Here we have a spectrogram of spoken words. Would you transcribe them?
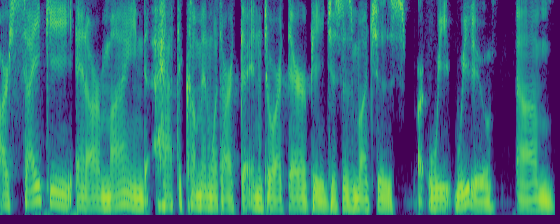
our psyche and our mind have to come in with our th- into our therapy just as much as we we do. Um,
